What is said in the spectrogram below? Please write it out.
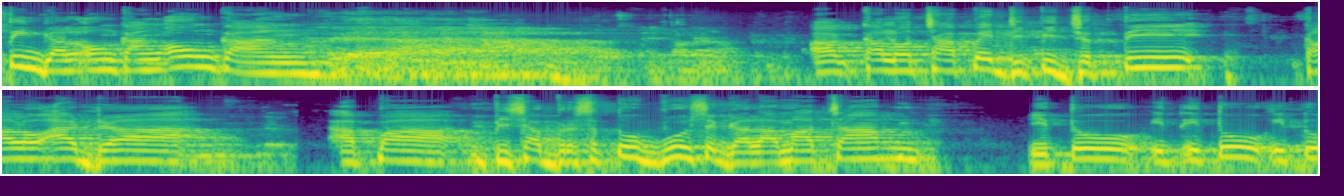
tinggal ongkang-ongkang uh, kalau capek dipijeti, kalau ada apa bisa bersetubuh segala macam itu itu itu, itu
